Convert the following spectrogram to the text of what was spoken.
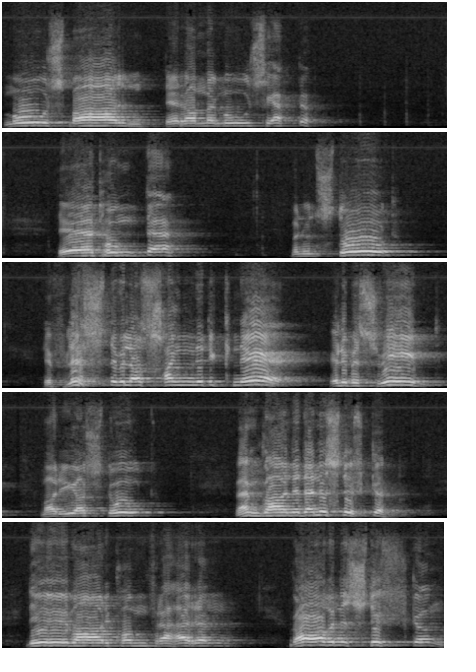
mors barn, det rammer mors hjerte. Det er tungt, det. Men hun stod. De fleste ville ha sagnet i kne eller besvimt. Maria stod. Hvem ga henne denne styrke? Det var kom fra Herren. Gav henne styrken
